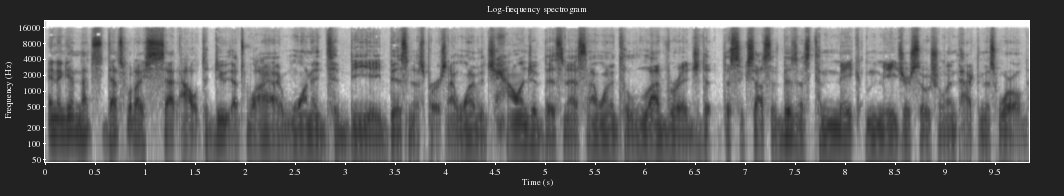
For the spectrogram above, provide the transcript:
And again, that's that's what I set out to do. That's why I wanted to be a business person. I wanted the challenge of business, and I wanted to leverage the, the success of business to make a major social impact in this world.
